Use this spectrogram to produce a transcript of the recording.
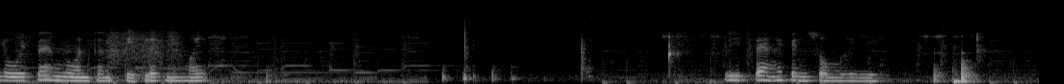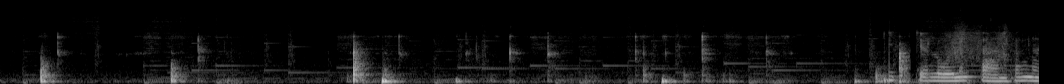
โรยแป้งนวลกันติดเล็กน้อย รีดแป้งให้เป็นทรงรีจะโรยน้ำตาลข้างใน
